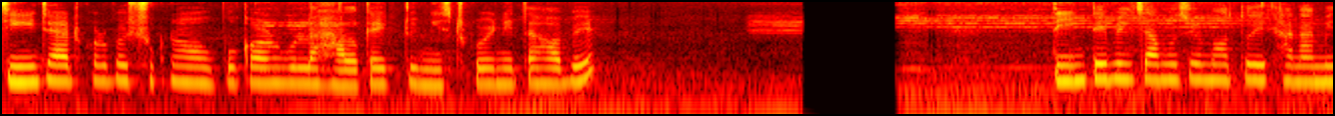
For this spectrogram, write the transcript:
চিনিটা অ্যাড করব শুকনো উপকরণগুলো হালকা একটু মিক্সড করে নিতে হবে। তিন টেবিল চামচের মতো এখানে আমি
